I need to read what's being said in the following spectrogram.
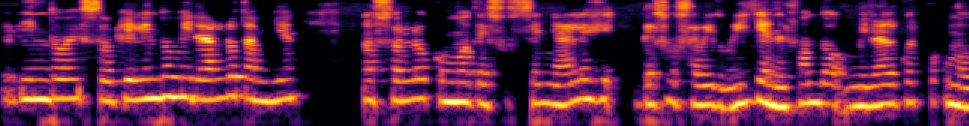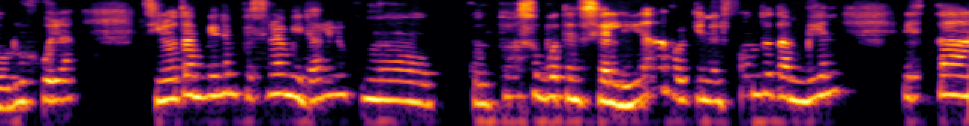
Qué lindo eso, qué lindo mirarlo también, no solo como de sus señales, de su sabiduría, en el fondo mirar el cuerpo como brújula, sino también empezar a mirarlo como con toda su potencialidad, porque en el fondo también esta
